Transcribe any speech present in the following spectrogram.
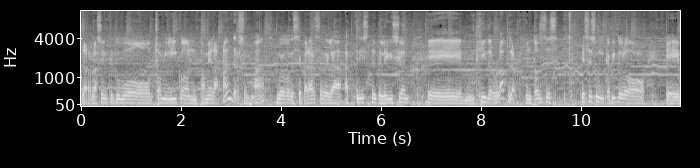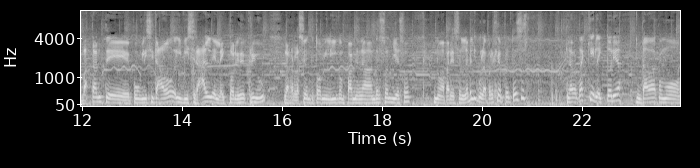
la relación que tuvo Tommy Lee con Pamela Anderson, ¿ah? luego de separarse de la actriz de televisión eh, Heather Locklear. Entonces, ese es un capítulo eh, bastante publicitado y visceral en la historia de Crew, la relación de Tommy Lee con Pamela Anderson y eso no aparece en la película, por ejemplo. Entonces, la verdad es que la historia daba como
